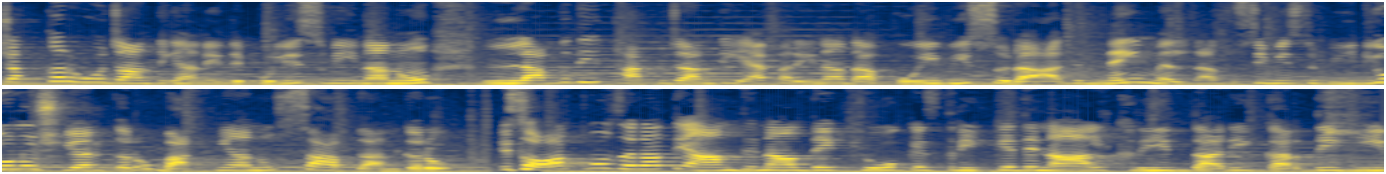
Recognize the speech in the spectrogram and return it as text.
ਚੱਕਰ ਹੋ ਜਾਂਦੀਆਂ ਨੇ ਤੇ ਪੁਲਿਸ ਵੀ ਇਹਨਾਂ ਨੂੰ ਲੱਭਦੀ ਥੱਕ ਜਾਂਦੀ ਹੈ, ਪਰ ਇਹਨਾਂ ਦਾ ਕੋਈ ਵੀ ਸੁਰਾਗ ਨਹੀਂ ਮਿਲਦਾ। ਤੁਸੀਂ ਵੀ ਇਸ ਵੀਡੀਓ ਨੂੰ ਸ਼ੇਅਰ ਕਰੋ, ਬਾਕੀਆਂ ਨੂੰ ਸਾਵਧਾਨ ਕਰੋ। ਇਸ ਔਰਤ ਨੂੰ ਜ਼ਰਾ ਧਿਆਨ ਦੇ ਨਾਲ ਦੇਖਿਓ, ਕਿਸ ਤਰੀਕੇ ਦੇ ਨਾਲ ਖਰੀਦਦਾਰੀ ਕਰਦੀ ਹੀ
